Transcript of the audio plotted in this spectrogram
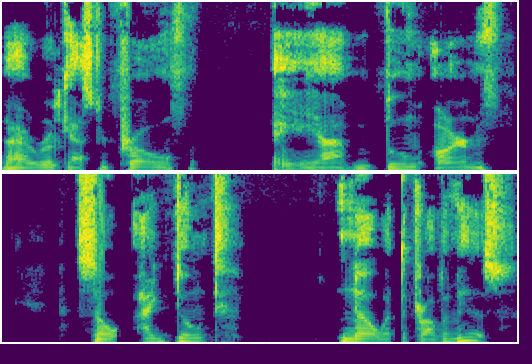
a RodeCaster Pro, a uh, boom arm. So I don't know what the problem is.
